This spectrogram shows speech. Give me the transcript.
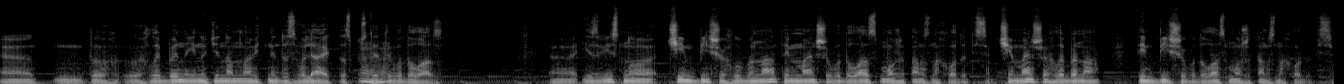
е, то глибини іноді нам навіть не дозволяють спустити Мгм. водолаз. Е, І звісно, чим більше глибина, тим менше водолаз може там знаходитися. Чим менша глибина, тим більше водолаз може там знаходитися.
